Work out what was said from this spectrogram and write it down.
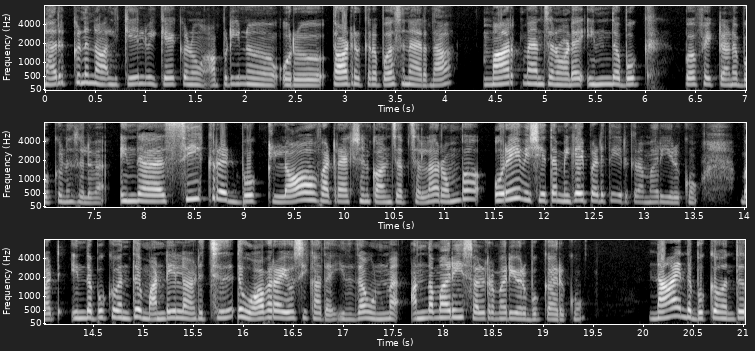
நறுக்குன்னு நாலு கேள்வி கேட்கணும் அப்படின்னு ஒரு தாட் இருக்கிற பர்சனாக இருந்தால் மார்க் மேன்சனோட இந்த புக் பர்ஃபெக்டான புக்குன்னு சொல்லுவேன். இந்த secret book law of attraction concepts எல்லாம் ரொம்ப ஒரே விஷயத்த மிகைப்படுத்தி இருக்கிற மாதிரி இருக்கும். பட் இந்த புக் வந்து மண்டையில் அடித்து ஓவராக யோசிக்காத இதுதான் உண்மை. அந்த மாதிரி சொல்கிற மாதிரி ஒரு புக்காக இருக்கும். நான் இந்த புக்கை வந்து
